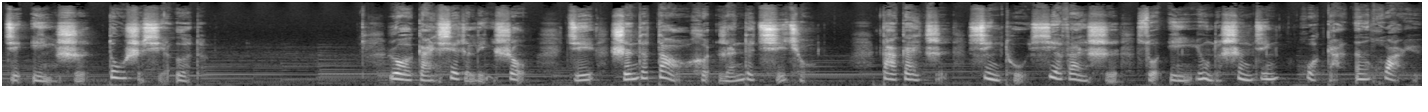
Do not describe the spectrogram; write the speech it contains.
及饮食，都是邪恶的。若感谢着领受及神的道和人的祈求，大概指信徒谢饭时所引用的圣经。或感恩话语，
